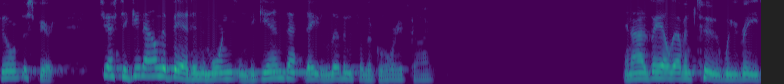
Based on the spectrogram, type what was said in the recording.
filled with the Spirit just to get out of the bed in the mornings and begin that day living for the glory of God? In Isaiah 11, 2, we read,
